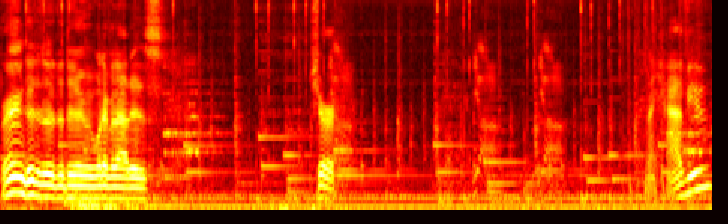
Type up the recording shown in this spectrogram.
Bring do do do do whatever that is. Sure. Can I have you?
